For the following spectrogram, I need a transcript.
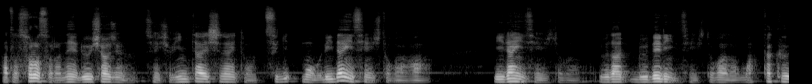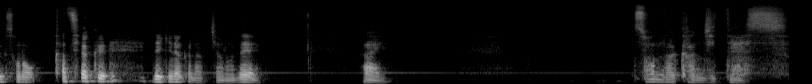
あとそろそろねルーシャージュン選手引退しないと次もうリダイン選手とかがリダイン選手とかルダルデリン選手とかが全くその活躍できなくなっちゃうのではい。そんな感じです。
